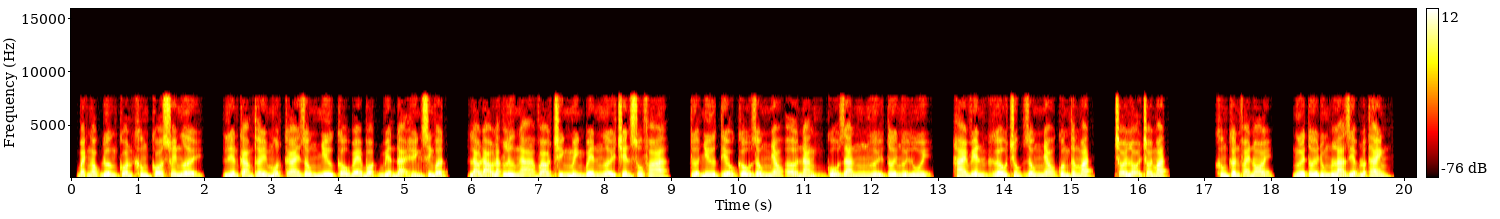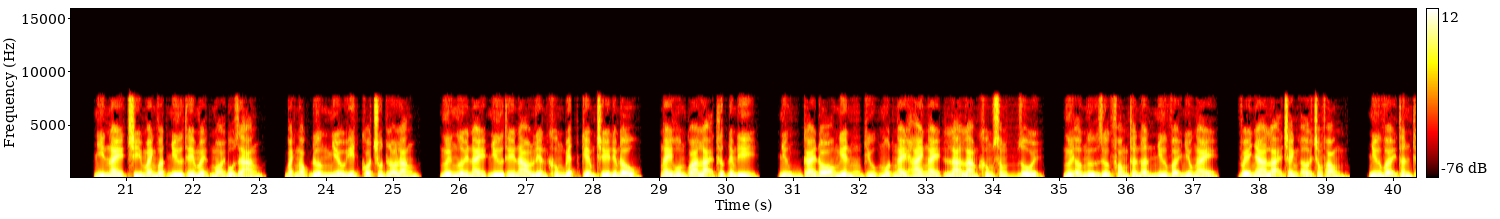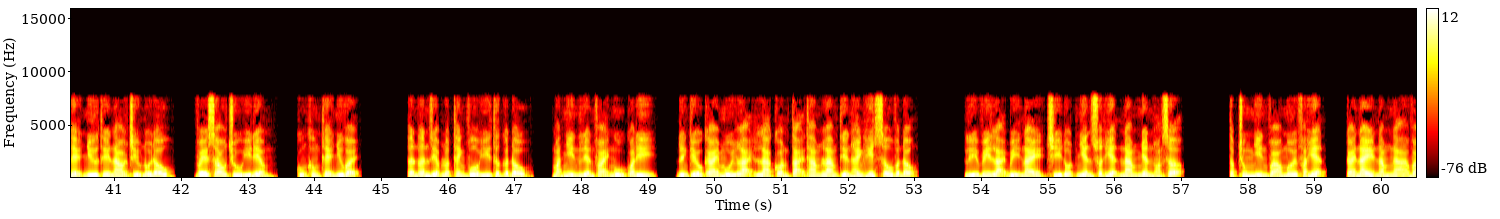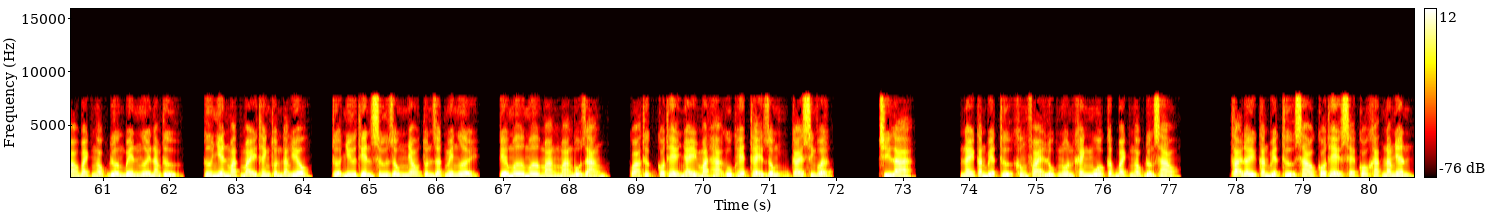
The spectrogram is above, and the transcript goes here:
Bạch Ngọc Đường còn không có xoay người, liền cảm thấy một cái giống như cậu bé bọt biển đại hình sinh vật, lảo đảo lắc lư ngã vào chính mình bên người trên sofa, tựa như tiểu cẩu giống nhau ở nàng cổ gian người tới người lui, hai viên gấu trúc giống nhau quầng thâm mắt, trói lọi trói mắt. Không cần phải nói, người tới đúng là Diệp Luật Thanh. Nhìn này chỉ manh vật như thế mệt mỏi bộ dáng, Bạch Ngọc Đường nhiều ít có chút lo lắng, ngươi người này như thế nào liền không biết kiểm chế điểm đâu, ngày hôm qua lại thức đêm đi, những cái đó nghiên cứu một ngày hai ngày là làm không xong rồi, ngươi ở ngự dược phòng thần ẩn như vậy nhiều ngày, về nhà lại tránh ở trong phòng, như vậy thân thể như thế nào chịu nổi đâu, về sau chú ý điểm, cũng không thể như vậy. Ân ân Diệp luật thanh vô ý thức gật đầu, mắt nhìn liền phải ngủ qua đi, đỉnh tiểu cái mũi lại là còn tại tham lam tiến hành hít sâu vận động. Lý Vi lại bị này chỉ đột nhiên xuất hiện nam nhân hoảng sợ. Tập trung nhìn vào mới phát hiện, cái này nằm ngã vào bạch ngọc đường bên người nam tử, cư nhiên mặt mày thanh thuần đáng yêu, tựa như thiên sứ giống nhau tuấn giật mê người, kia mơ mơ màng màng bộ dáng, quả thực có thể nháy mắt hạ gục hết thể giống cái sinh vật. Chỉ là, nay căn biệt thự không phải lục nôn khanh mua cấp bạch ngọc đường sao. Tại đây căn biệt thự sao có thể sẽ có khác nam nhân.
